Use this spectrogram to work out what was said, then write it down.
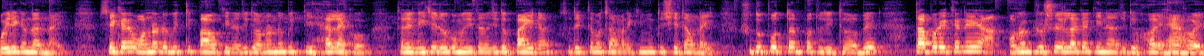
ওইটা কিন্তু আর নাই। সেখানে অন্যান্য বৃত্তি পাও কিনা, যদি অন্যান্য বৃত্তি হ্যাঁ লেখো, তাহলে নিচে ডকুমেন্ট দিতে হবে যদি পাই না, তো দেখতে পাচ্ছ আমার কিন্তু সেটাও নাই। শুধু প্রত্যয়নপত্র দিতে হবে। তারপর এখানে অনগ্রসর এলাকা কিনা যদি হয় হ্যাঁ হয়,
